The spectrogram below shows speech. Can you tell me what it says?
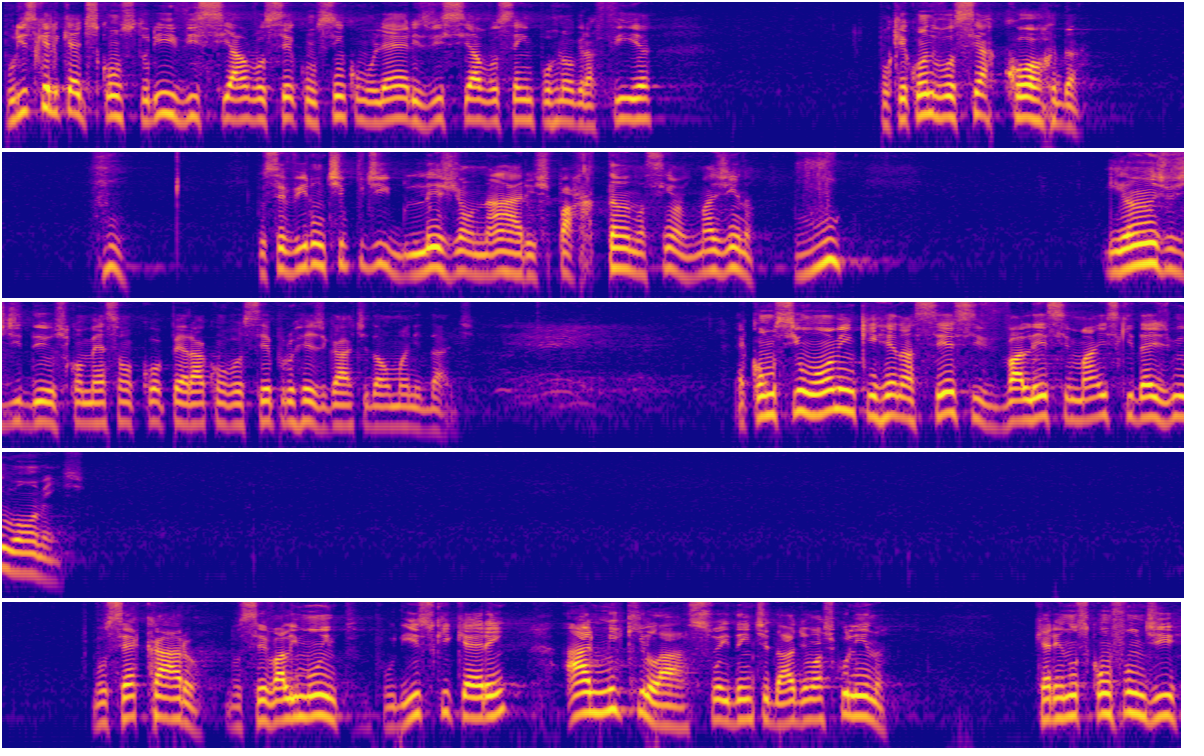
Por isso que ele quer desconstruir, viciar você com cinco mulheres, viciar você em pornografia. Porque quando você acorda, hum, você vira um tipo de legionário espartano, assim, ó, imagina. E anjos de Deus começam a cooperar com você para o resgate da humanidade. É como se um homem que renascesse valesse mais que 10 mil homens. Você é caro, você vale muito. Por isso que querem aniquilar sua identidade masculina. Querem nos confundir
